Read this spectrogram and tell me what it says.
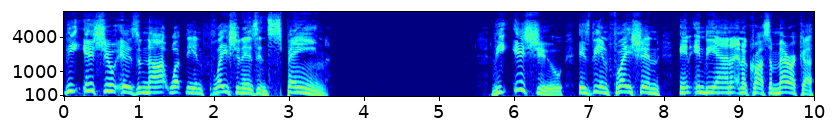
the issue is not what the inflation is in Spain. The issue is the inflation in Indiana and across America.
